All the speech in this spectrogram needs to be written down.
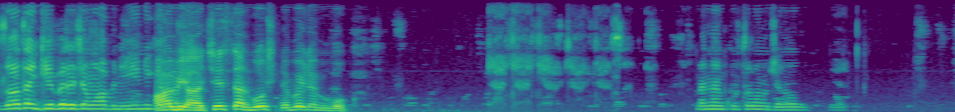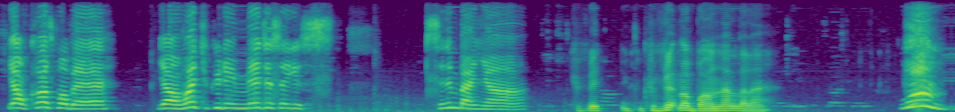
Zaten gebereceğim abi neyini geber. Abi ya chestler boş ne böyle bir bok. Gel gel gel gel gel sen. Benden kurtulamayacaksın oğlum. Ya. ya kasma be. Ya hay tüküreyim MCS git. Senin ben ya. Küfret, küfür etme banlarlar ha. Vın!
